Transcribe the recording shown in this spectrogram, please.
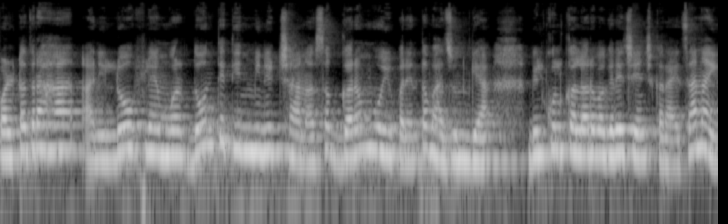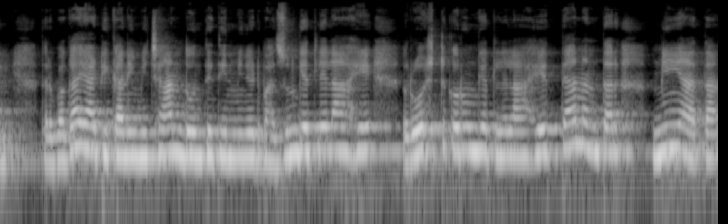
पलटत राहा आणि लो फ्लेमवर दोन ते तीन मिनिट छान असं गरम होईपर्यंत भाजून घ्या. बिलकुल कलर वगैरे चेंज करायचा नाही. तर बघा या ठिकाणी मी छान दोन ते तीन मिनिट भाजून घेतलेला आहे रोस्ट करून घेतलेला आहे. त्यानंतर मी आता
